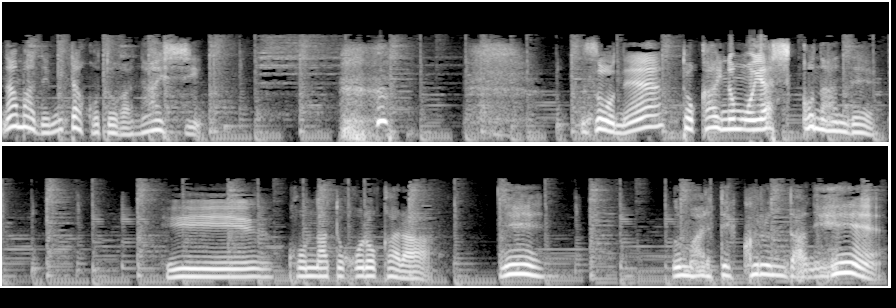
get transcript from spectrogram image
生で見たことがないし。そうね。都会のもやしっこなんで。へえ、こんなところから、ね生まれてくるんだね。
